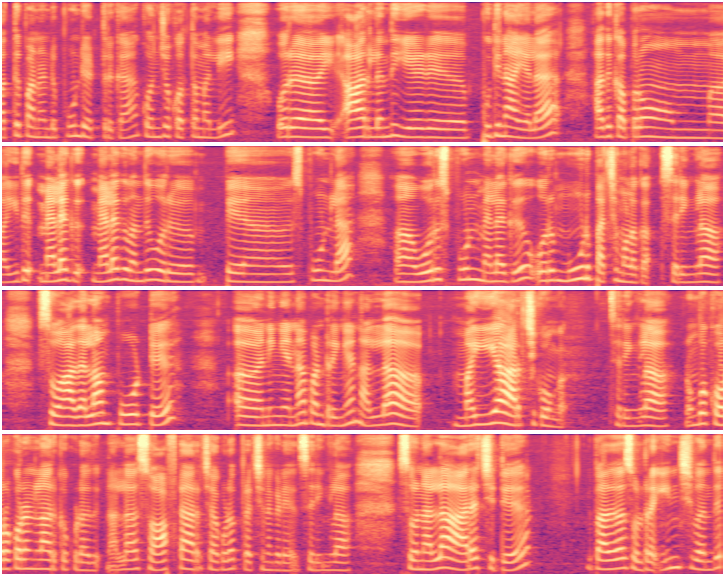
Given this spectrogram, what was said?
பத்து பன்னெண்டு பூண்டு எடுத்திருக்கேன். கொஞ்சம் கொத்தமல்லி ஒரு ஆறுலேருந்து ஏழு புதினா இலை அதுக்கப்புறம் இது மிளகு. மிளகு வந்து ஒரு ஸ்பூனில் ஒரு ஸ்பூன் மிளகு ஒரு மூணு பச்சை மிளகா. சரிங்களா? ஸோ அதெல்லாம் போட்டு நீங்கள் என்ன பண்ணுறீங்க நல்லா மையாக அரைச்சிக்கோங்க. சரிங்களா? ரொம்ப குறை இருக்கக்கூடாது. நல்லா சாஃப்டாக அரைச்சா கூட பிரச்சனை கிடையாது. சரிங்களா? ஸோ நல்லா அரைச்சிட்டு இப்போ அதை தான் சொல்கிறேன் இன்ச் வந்து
